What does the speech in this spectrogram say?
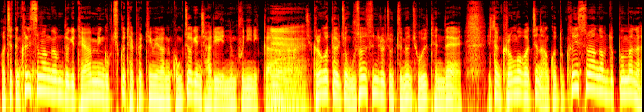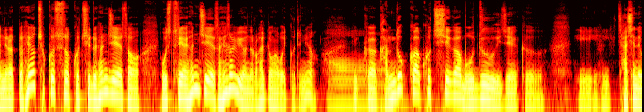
어쨌든 클린스만 감독이 대한민국 축구 대표팀이라는 공적인 자리에 있는 분이니까 예. 그런 것들 좀 우선순위를 좀 두면 좋을 텐데 일단 그런 것 같지는 않고 또 클린스만 감독뿐만 아니라 또 헤어초크 수석 코치도 현지에서 오스트리아 현지에서 해설위원으로 활동하고 있거든요. 아. 그러니까 감독과 코치가 모두 이제 그 이, 자신의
